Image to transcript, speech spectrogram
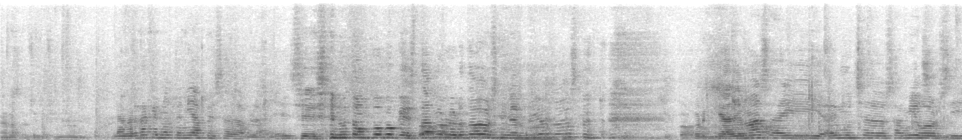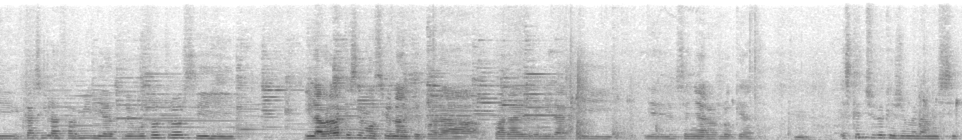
Alors, tu- tu- La verdad que no tenía pensado hablar, ¿eh? se, se nota un poco que estamos los dos nerviosos, porque además hay, hay muchos amigos y casi la familia entre vosotros y, y la verdad que es emocionante para, para él venir aquí y enseñaros lo que hace. Est-ce que tu veux que je mette la musique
